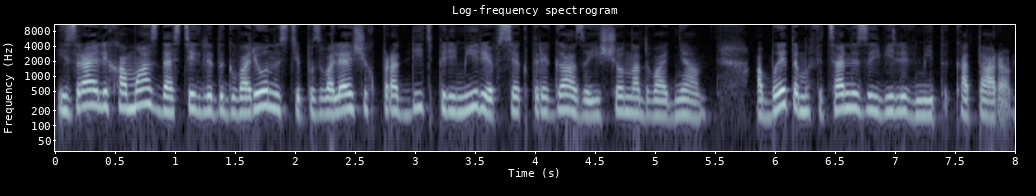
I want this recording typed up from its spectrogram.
Израиль и Хамас достигли договоренности, позволяющих продлить перемирие в секторе Газа еще на два дня. Об этом официально заявили в МИД Катара.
